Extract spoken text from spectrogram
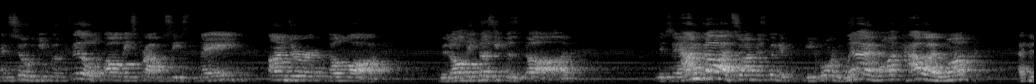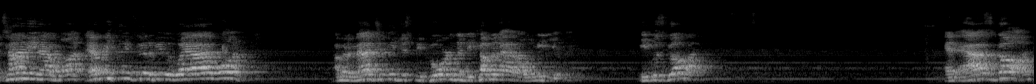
And so he fulfilled all these prophecies made under the law. But all because he was God. You say, I'm God, so I'm just going to be born when I want, how I want, at the timing I want. Everything's going to be the way I want. I'm going to magically just be born and then become an adult immediately. He was God. And as God,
